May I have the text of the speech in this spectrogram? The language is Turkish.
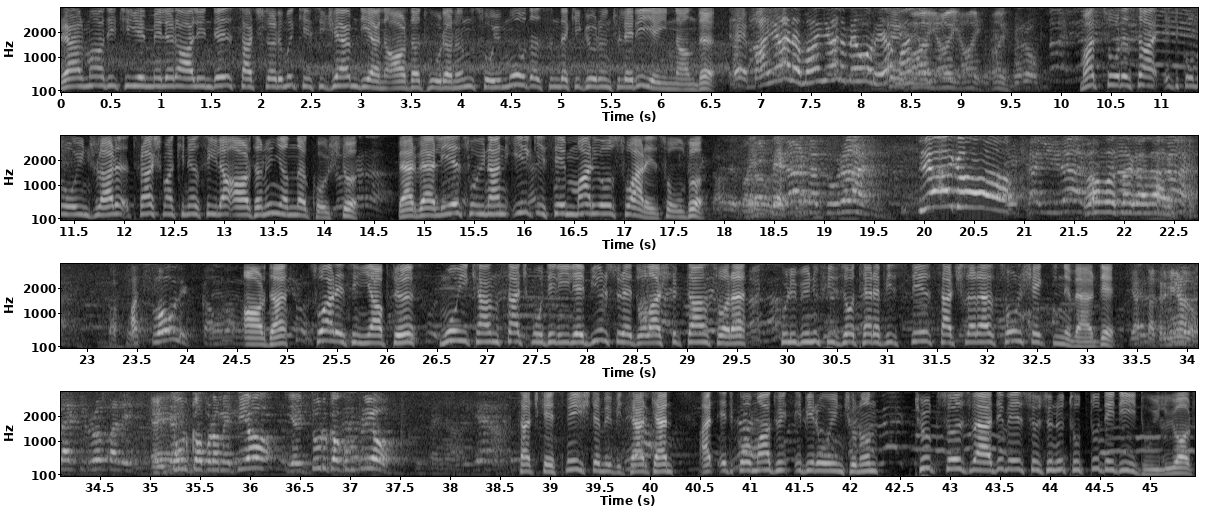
Real Madrid'i yenmeleri halinde saçlarımı keseceğim diyen Arda Turan'ın soyunma odasındaki görüntüleri yayınlandı. Eh, mañana, mañana mejor, ya. mañana. Maç sonrası Atletikolu oyuncular tıraş makinesiyle Arda'nın yanına koştu. Berberliğe soyunan ilk isim Mario Suarez oldu. Thiago! Vamos a ganar. Arda, Suarez'in yaptığı Moikan saç modeliyle bir süre dolaştıktan sonra kulübün fizyoterapisti saçlara son şeklini verdi. Saç kesme işlemi biterken Atletico Madrid'li bir oyuncunun Türk söz verdi ve sözünü tuttu dediği duyuluyor.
